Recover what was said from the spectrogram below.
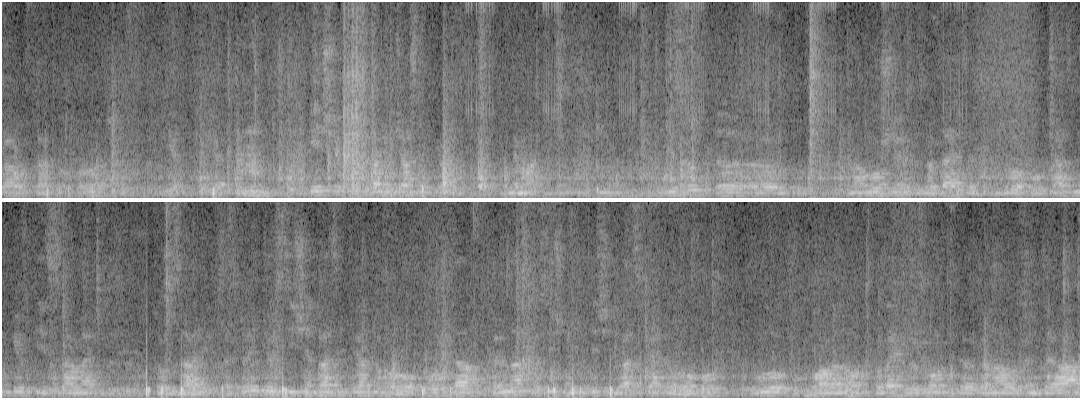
Право так, прокурора є. Є. Інших учасників немає. Тоді суд е, е, наголошує, звертається до учасників і саме в залі. 3 січня 25 року та 13 січня 2025 року було ухвалено колеги дозволити телеканалу НТА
